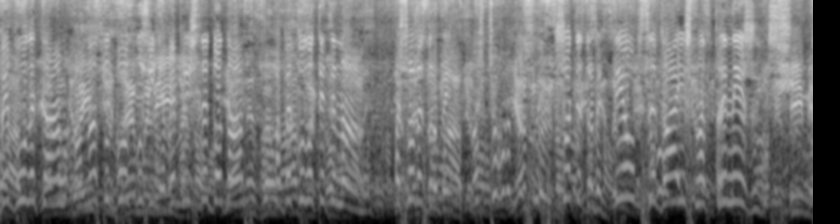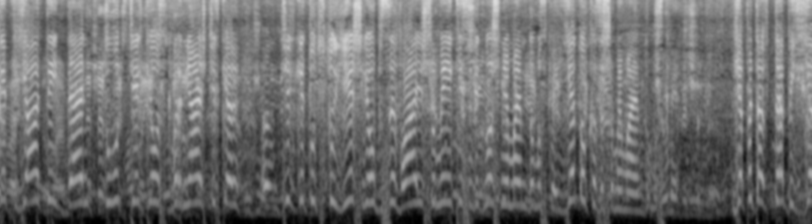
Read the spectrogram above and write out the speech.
ви були там, а в нас тут було служіння. Ви прийшли до нас, аби колотити нами. А що ви зробили? А з чого ви прийшли? Що ти зробив? Ти обзиваєш нас, принижуєш. Ти п'ятий день тут тільки оскверняєш, тільки, е, тільки тут стоїш і обзиваєш, що ми якісь відношення маємо до Москви. Є докази, що ми маємо до Москви? Я питав, в тебе є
